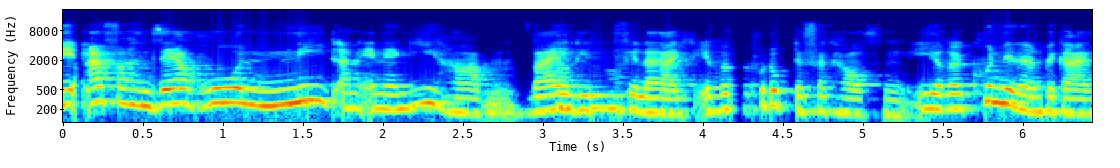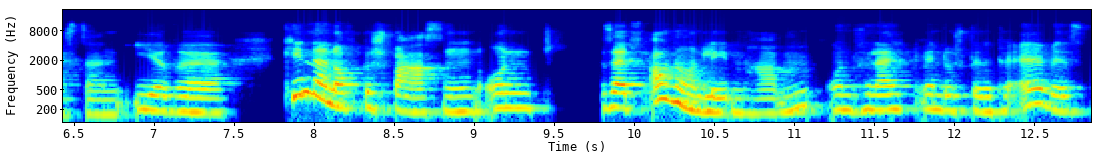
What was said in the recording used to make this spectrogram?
die einfach einen sehr hohen Need an Energie haben, weil die mhm. vielleicht ihre Produkte verkaufen, ihre Kundinnen begeistern, ihre Kinder noch bespaßen und selbst auch noch ein Leben haben. Und vielleicht, wenn du spirituell bist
